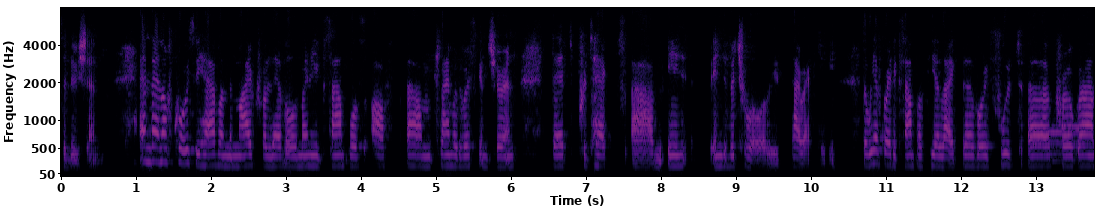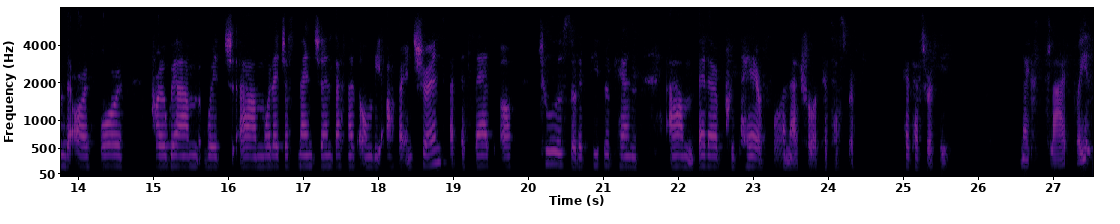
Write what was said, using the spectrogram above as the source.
solutions. And then, of course, we have on the micro level many examples of um, climate risk insurance that protects um, in, individually directly. So we have great examples here like the World Food uh, Program, the R4 program, which um, what I just mentioned does not only offer insurance, but a set of tools so that people can um, better prepare for a natural catastrophe. catastrophe. Next slide, please.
